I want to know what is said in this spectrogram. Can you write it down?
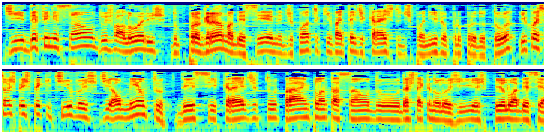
de definição dos valores do programa ABC, né, de quanto que vai ter de crédito disponível para o produtor e quais são as perspectivas de aumento desse crédito para a implantação do, das tecnologias pelo ABC+.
